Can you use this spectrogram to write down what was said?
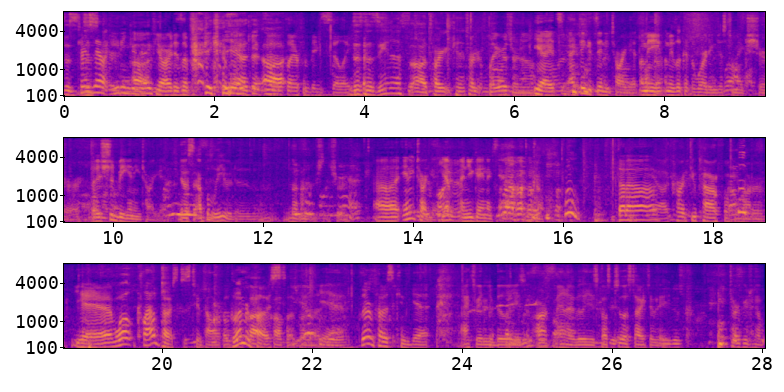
Does, Turns does, out eating your uh, graveyard is a pretty good way yeah, to keep the, uh, the player from being silly. Does the Zenith uh, target? Can it target players or no? Yeah, it's. I think it's any target. Let me let me look at the wording just to make sure. But it should be any target. Yes, I believe it is. I'm not 100 percent sure. Uh, any target. Yep, and you gain exile. Woo! Ta-da! Yeah, card too powerful for modern. Yeah. Well, Cloud Post is too powerful. Glimmer Cloud- Post. Cloud Post, yeah. Yeah. Glimmer Post can get. Activated abilities and aren't mana abilities cost two less to You activate. just Target creature can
